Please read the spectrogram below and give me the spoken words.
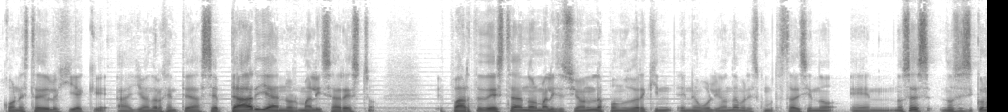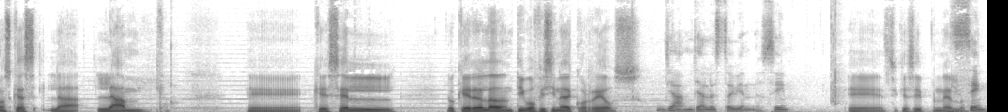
con esta ideología que ah, llevando a la gente a aceptar y a normalizar esto. Parte de esta normalización la podemos ver aquí en, en Nuevo León, Damaris, como te estaba diciendo. En, no, sé, no sé si conozcas la LAM, eh, que es el, lo que era la antigua oficina de correos. ya, ya lo estoy viendo, sí. Eh, si quieres ahí ponerlo. Sí.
